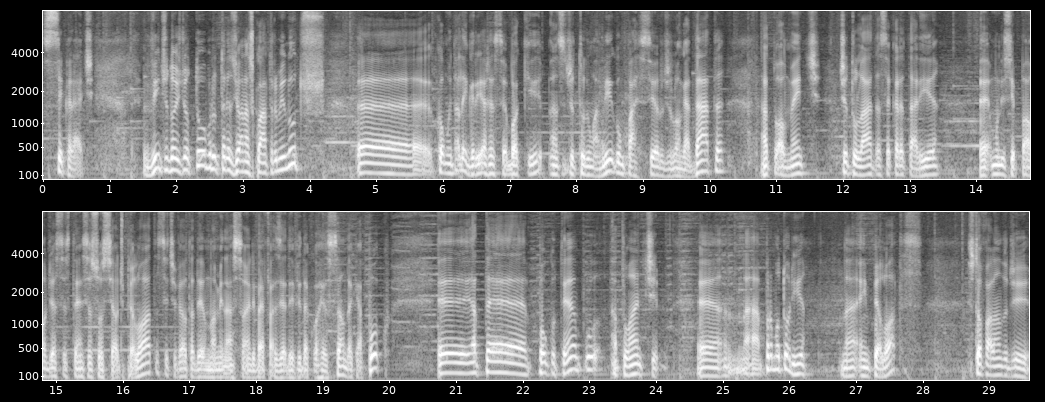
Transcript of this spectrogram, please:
Cicred. 22 de outubro, 13 horas 4 minutos. É, com muita alegria recebo aqui, antes de tudo, um amigo, um parceiro de longa data, atualmente titular da Secretaria é, Municipal de Assistência Social de Pelotas. Se tiver outra denominação, ele vai fazer a devida correção daqui a pouco. É, até pouco tempo, atuante na promotoria né, em Pelotas. Estou falando de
